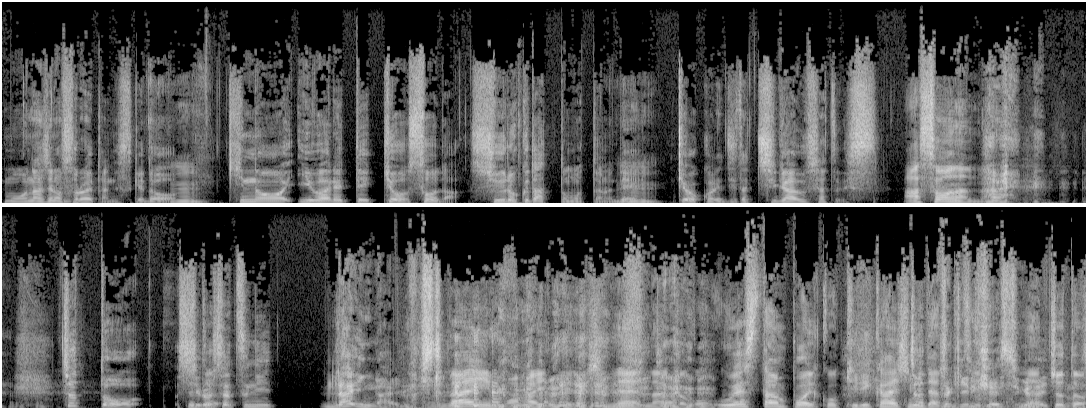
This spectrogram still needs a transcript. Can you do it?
もう同じの揃えたんですけど、うん、昨日言われて今日そうだ収録だと思ったので、うん。今日これ実は違うシャツです。あそうなんだ。はい。ちょっと白シャツにラインが入りました。ラインも入ってるしね。なんかこうウエスタンっぽいこう切り返しみたいなのついてるちょっと切り返しが入ちょってと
